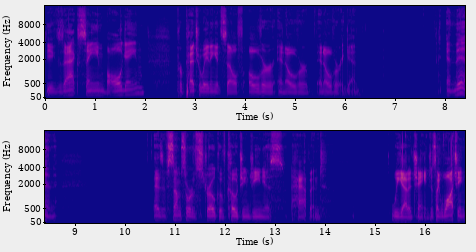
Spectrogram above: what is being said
the exact same ball game, perpetuating itself over and over and over again. And then, as if some sort of stroke of coaching genius happened, we got to change. It's like watching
